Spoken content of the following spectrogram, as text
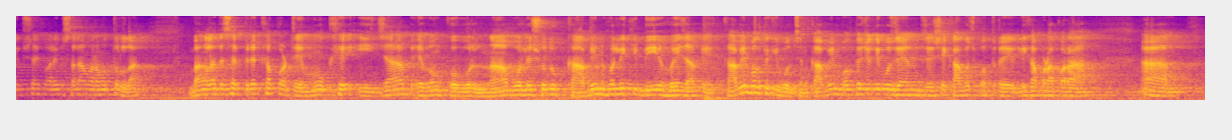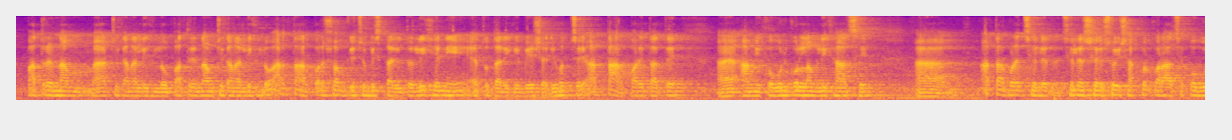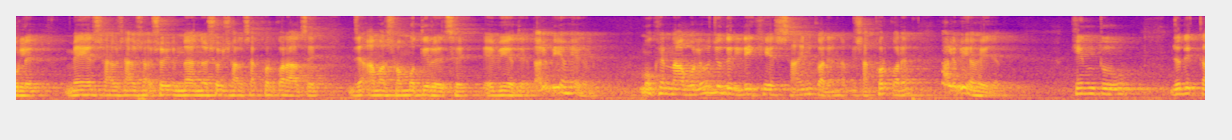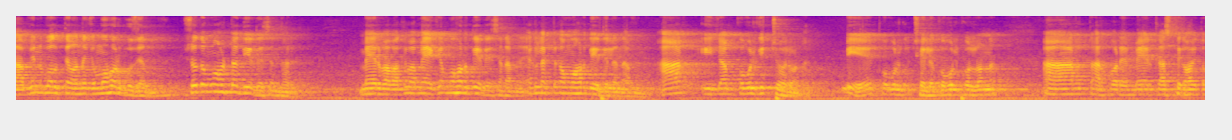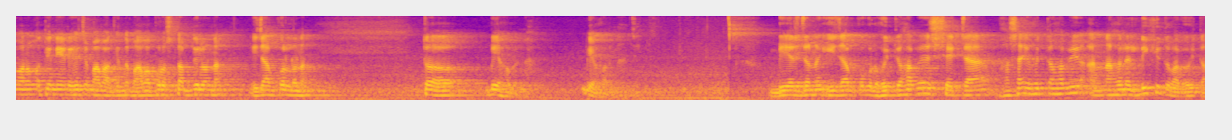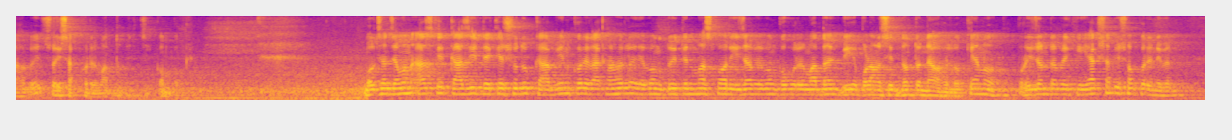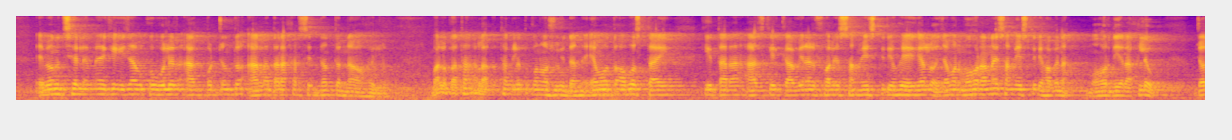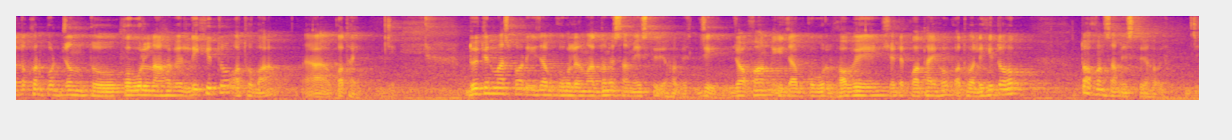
মালিক আলিমসালাম রহমতুল্লাহ। বাংলাদেশের প্রেক্ষাপটে মুখে ইজাব এবং কবুল না বলে শুধু কাবিন হলে কি বিয়ে হয়ে যাবে? কাবিন বলতে কি বলছেন? কাবিন বলতে যদি বুঝেন যে সে কাগজপত্রে লেখাপড়া করা পাত্রের নাম ঠিকানা লিখলো, পাত্রের নাম, ঠিকানা লিখলো, আর তারপরে সব কিছু বিস্তারিত লিখে নিয়ে এত তারিখে বিয়ে শাদী হচ্ছে, আর তারপরে তাতে আমি কবুল করলাম, লেখা আছে। তারপরে ছেলের ছেলের সই স্বাক্ষর করা আছে কবুলে, মেয়ের সই স্বাক্ষর করা আছে যে আমার সম্মতি রয়েছে এ বিয়েতে, তাহলে বিয়ে হয়ে গেল। মুখে না বলেও যদি লিখে সাইন করেন, আপনি স্বাক্ষর করেন, তাহলে বিয়ে হয়ে যাবে। কিন্তু যদি কাবিন বলতে অনেকে মোহর বুঝেন শুধু মোহরটা দিয়ে দিয়েছেন ধরেন, মেয়ের বাবাকে বা মেয়েকে মোহর দিয়ে দিয়েছেন আপনি, এক লাখ টাকা মোহর দিয়ে দিলেন আপনি, আর ইজাব কবুল কিচ্ছু হলো না। বিয়ে কবুল, ছেলে কবুল করল না। আর তারপরে মেয়ের কাছ থেকে হয়তো অনুমতি নিয়ে রেখেছে বাবা, কিন্তু বাবা প্রস্তাব দিল না ইজাব করল না। তো বিয়ে হবে না, বিয়ে হবে না। বিয়ের জন্য ইজাব কবুল হইতে হবে, সেটা ভাষায় হইতে হবে, আর না হলে লিখিতভাবে হইতে হবে সই স্বাক্ষরের মাধ্যমে কমপক্ষে। বলছেন, যেমন আজকে কাজী ডেকে শুধু কাবিন করে রাখা হলো এবং দুই তিন মাস পর ইজাব এবং কবুলের মাধ্যমে বিয়ে পড়ানোর সিদ্ধান্ত নেওয়া হলো, কেন? প্রয়োজনটা কি একসাথে সব করে নেবেন। এবং ছেলে মেয়েকে ইজাব কবুলের আগ পর্যন্ত আলাদা রাখার সিদ্ধান্ত নেওয়া হলো। ভালো কথা, আলাদা থাকলে তো কোনো অসুবিধা নেই। এমতো অবস্থায় কি তারা আজকে কাবিনের ফলে স্বামী স্ত্রী হয়ে গেল? যেমন মোহরানায় স্বামী স্ত্রী হবে না, মোহর দিয়ে রাখলেও। যতক্ষণ পর্যন্ত কবুল না হবে লিখিত অথবা কথাই জি দুই তিন মাস পর ইজাব কবুলের মাধ্যমে স্বামী স্ত্রী হবে। জি, যখন ইজাব কবুল হবে, সেটা কথাই হোক অথবা লিখিত হোক, তখন স্বামী স্ত্রী হবে। জি।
